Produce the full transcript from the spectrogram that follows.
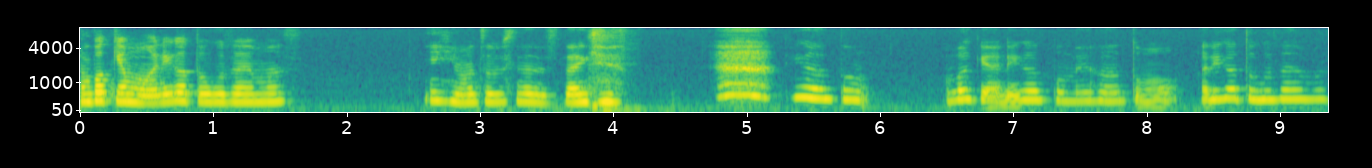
お化けもありがとうございます。いい暇つぶしなんです。大事です。ありがとう。お化けありがとうねハートも。ありがとうございます。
